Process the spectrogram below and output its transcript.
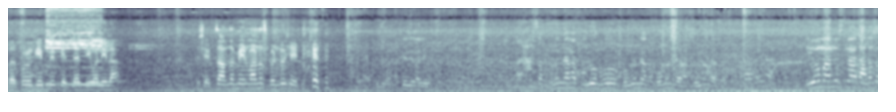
भरपूर गिफ्ट बिफ्ट घेतल्या दिवाळीला. शेटचा आमचा मेन माणूस खंडू शेट. असं बोलून द्या ना बोलून हो बोलून द्या ना बोलून द्या बोलून द्या. यो माणूस ना दादाचा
